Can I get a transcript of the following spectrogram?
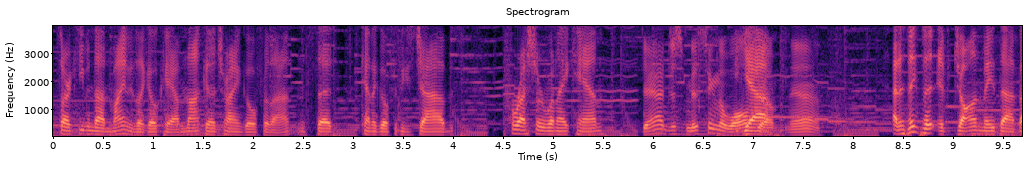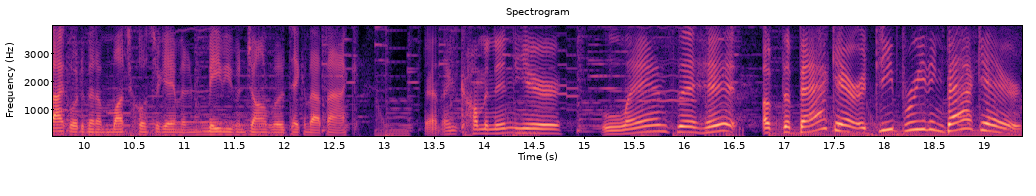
Start keeping that in mind. He's like, okay, I'm not going to try and go for that. Instead, kind of go for these jabs, pressure when I can. Yeah, just missing the wall Yeah. jump. Yeah. And I think that if John made that back, it would have been a much closer game, and maybe even John would have taken that back. And then coming in here, lands the hit of the back air, a deep breathing back air.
